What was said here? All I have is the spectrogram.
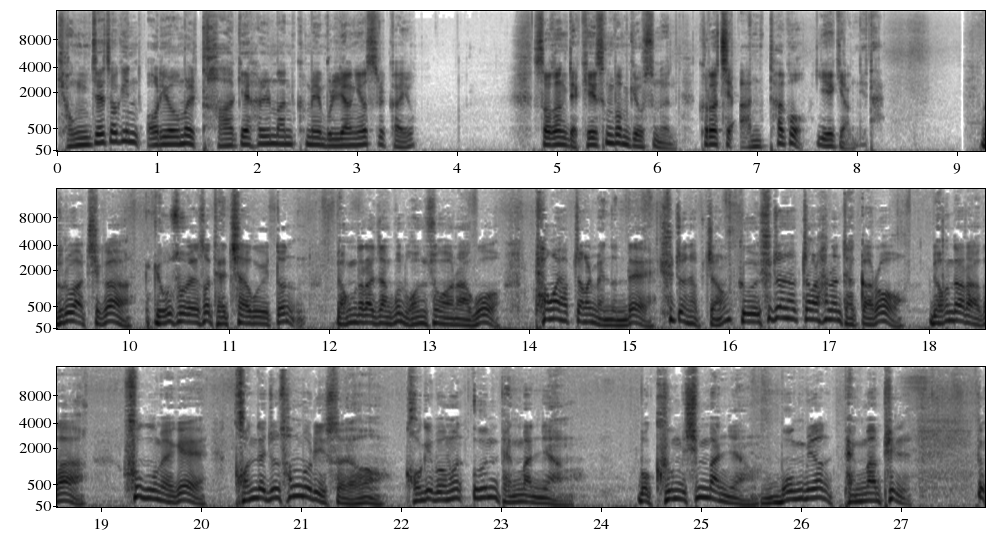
경제적인 어려움을 타개할 만큼의 물량이었을까요? 서강대 계승범 교수는 그렇지 않다고 얘기합니다. 누르와치가 요소에서 대치하고 있던 명나라 장군 원숭원하고 평화협정을 맺는데 휴전협정. 그 휴전협정을 하는 대가로 명나라가 후금에게 건네준 선물이 있어요. 거기 보면 은 100만 냥, 뭐 금 10만 냥, 목면 100만 필. 그러니까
